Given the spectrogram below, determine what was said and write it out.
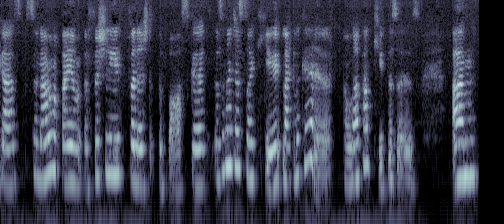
Guys, so now I am officially finished the basket. Isn't it just so cute? Like look at it. I love how cute this is. Um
